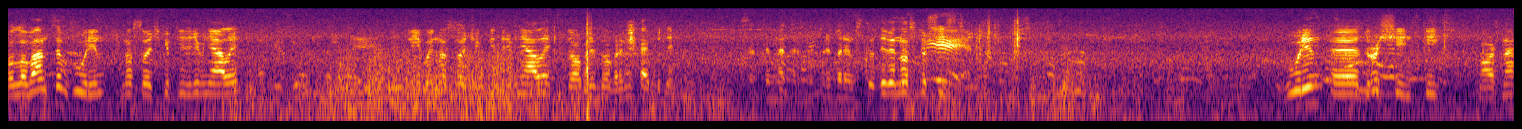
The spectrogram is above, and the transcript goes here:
Голованцев Гурін. Носочки підрівняли. Лівий носочок підрівняли. Добре, добре, нехай буде. Сантиметр ми приберемо 196. Гурін, е, Дрощинський. Можна.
